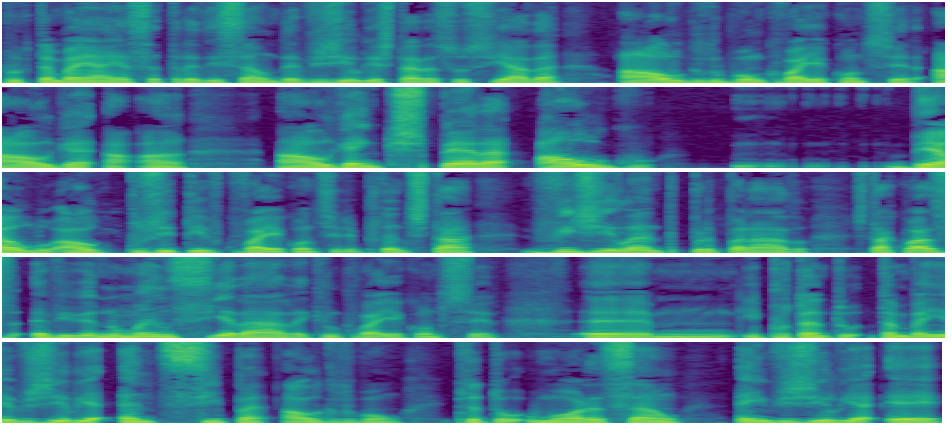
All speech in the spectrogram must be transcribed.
Porque também há essa tradição da vigília estar associada a algo de bom que vai acontecer. Há alguém, há alguém que espera algo belo, algo positivo que vai acontecer. E, portanto, está vigilante, preparado, está quase a viver numa ansiedade aquilo que vai acontecer. e, portanto, também a vigília antecipa algo de bom. Portanto, uma oração em vigília é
